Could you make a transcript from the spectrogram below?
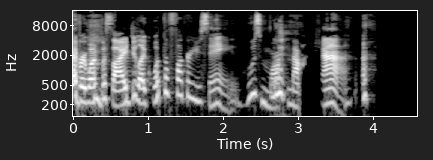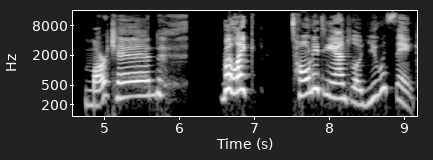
everyone beside you like what the fuck are you saying? Who's Mar- Marchand? Marchand. But like Tony DeAngelo, you would think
